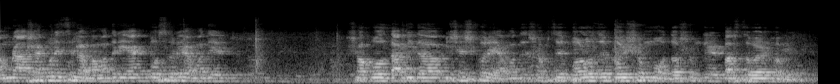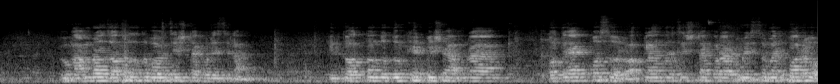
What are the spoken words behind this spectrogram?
আমরা আশা করেছিলাম আমাদের এক বছরে আমাদের সকল দাবি দেওয়া, বিশেষ করে আমাদের সবচেয়ে বড় যে বৈষম্য দশম গ্রেড বাস্তবায়ন হবে। এবং আমরাও যথাযথভাবে চেষ্টা করেছিলাম। কিন্তু অত্যন্ত দুঃখের বিষয়, আমরা গত এক বছর অক্লান্ত চেষ্টা করার পরিশ্রমের পরেও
